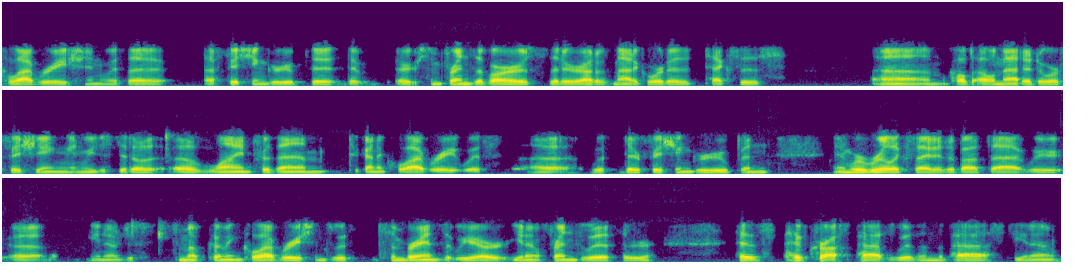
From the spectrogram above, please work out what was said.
collaboration with a, a fishing group that, that are some friends of ours that are out of Matagorda, Texas, um, called El Matador Fishing, and we just did a, a line for them to kind of collaborate with uh, with their fishing group, and and we're real excited about that. We uh, you know just some upcoming collaborations with some brands that we are you know friends with or have have crossed paths with in the past, you know.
